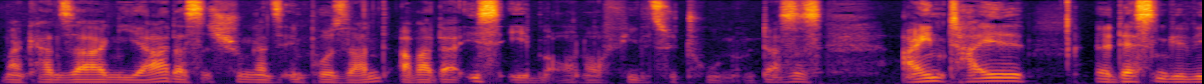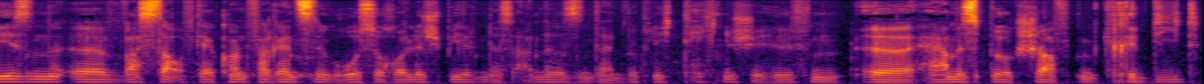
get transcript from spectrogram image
Man kann sagen, ja, das ist schon ganz imposant, aber da ist eben auch noch viel zu tun. Und das ist ein Teil äh, dessen gewesen, äh, was da auf der Konferenz eine große Rolle spielt. Und das andere sind dann wirklich technische Hilfen, äh, Hermesbürgschaften, Kredit,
